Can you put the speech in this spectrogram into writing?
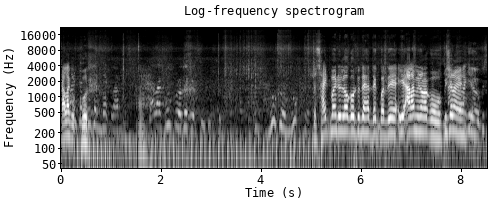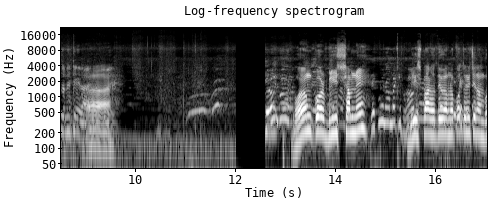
কালা কুকুর তো সাইড মাইড লগ একটু দেখা দেখবা দে এই আলামিন ওরা কো পিছনে। ভয়ঙ্কর ব্রিজ সামনে দেখুন আমরা কি ব্রিজ পার হতে আমরা কত নিচে নামবো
